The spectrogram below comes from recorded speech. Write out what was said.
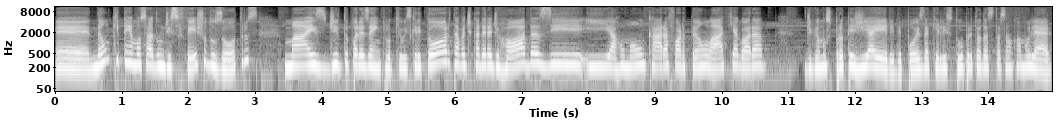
É, não que tenha mostrado um desfecho dos outros, mas dito, por exemplo, que o escritor estava de cadeira de rodas e, e, arrumou um cara fortão lá que agora, digamos, protegia ele, depois daquele estupro e toda a situação com a mulher.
